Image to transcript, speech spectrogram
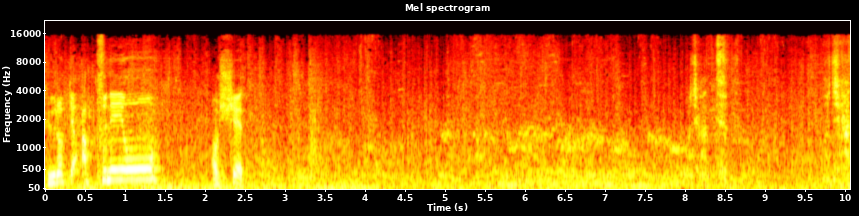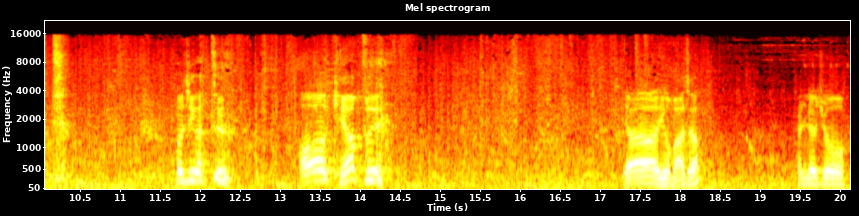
더럽게 아프네요. 어 쉣. 거지 같은. 거지 같은. 거지 같은. 어개 아프네. 야 이거 맞아? 살려줘.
